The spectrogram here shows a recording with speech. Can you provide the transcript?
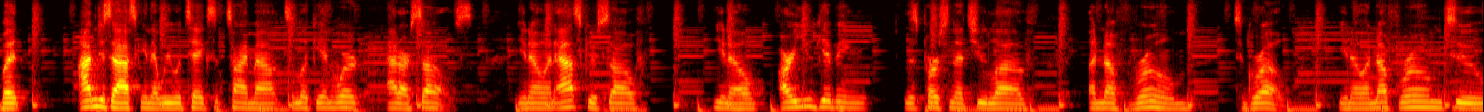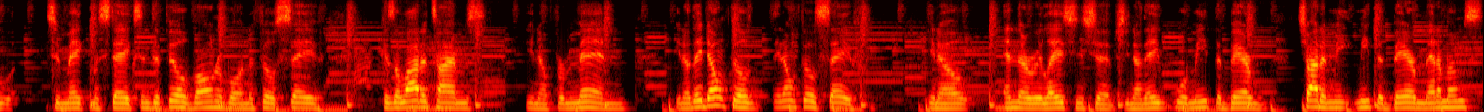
But I'm just asking that we would take some time out to look inward at ourselves, you know, and ask yourself, you know, are you giving this person that you love enough room to grow? You know, enough room to to make mistakes and to feel vulnerable and to feel safe because a lot of times, you know, for men, you know, they don't feel they don't feel safe you know, in their relationships. You know, they will meet the bare try to meet meet the bare minimums,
